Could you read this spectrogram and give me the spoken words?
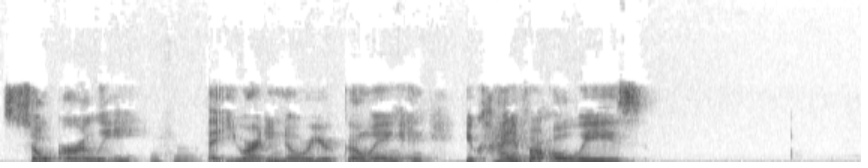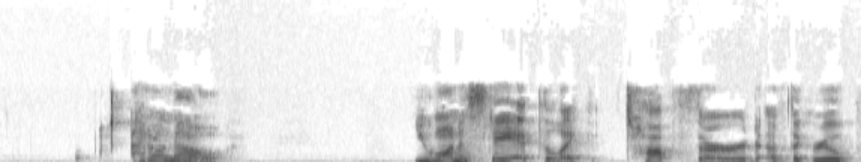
so early mm-hmm. that you already know where you're going. And you kind of are always, I don't know, you want to stay at the like top third of the group,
